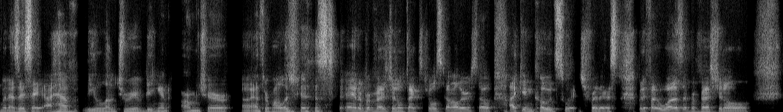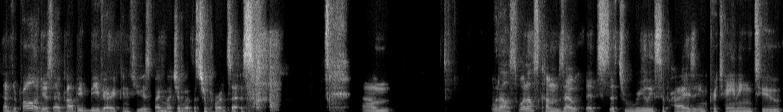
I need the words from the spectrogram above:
But as I say, I have the luxury of being an armchair uh, anthropologist and a professional textual scholar, so I can code switch for this. But if I was a professional anthropologist, I'd probably be very confused by much of what this report says. um, what else? What else comes out that's that's really surprising pertaining to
